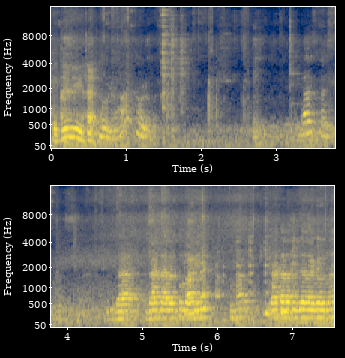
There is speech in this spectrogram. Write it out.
सचिनी थोडं हा, थोडं बस बस जा जा तुला घे. जा तुझ्या जागेवर जा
